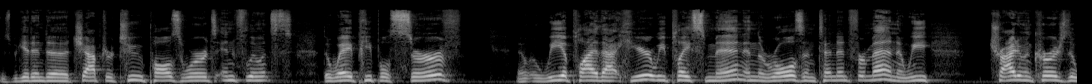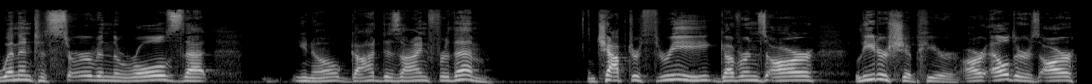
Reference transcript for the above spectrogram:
As we get into chapter 2, Paul's words influence the way people serve. And we apply that here. We place men in the roles intended for men, and we try to encourage the women to serve in the roles that, you know, God designed for them. And chapter 3 governs our leadership here. Our elders are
